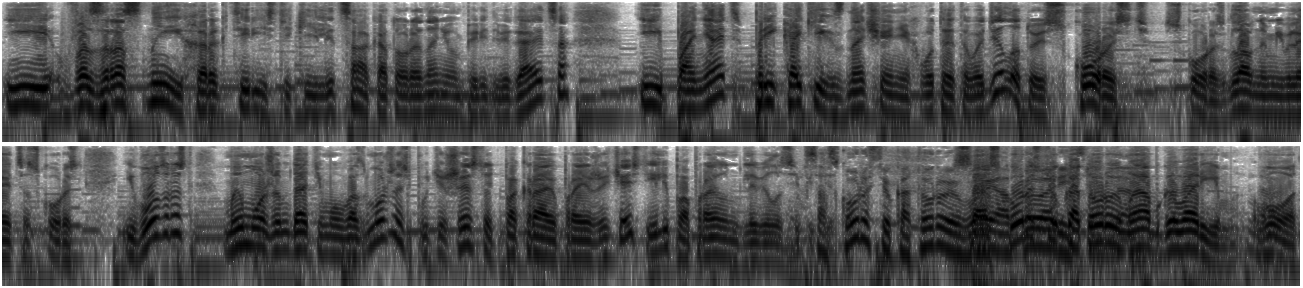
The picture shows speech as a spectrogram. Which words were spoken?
и возрастные характеристики лица, которое на нем передвигается, и понять, при каких значениях вот этого дела, то есть скорость, скорость, главным является скорость и возраст, мы можем дать ему возможность путешествовать по краю проезжей части или по правилам для велосипеда. Со скоростью, которую Со вы скоростью, которую да. мы обговорим. Да. Вот.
